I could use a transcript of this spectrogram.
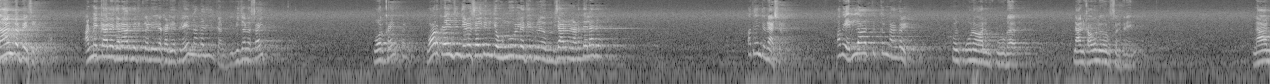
நாங்கள் பேசுகிறோம். அண்மைக்கால ஜனாதிபதிக்கு எழுதுகிற கடிதத்திலே நாங்கள் எழுதியிருக்கோம் ஜெனசைட் வார் கிரைம் வார் கிரைம்ஸும் ஜெனசைடும் இங்கே உள்ளூரில் தீர்ப்பு விசாரணை நடத்தலாது அது. இன்டர்நேஷனல் அவை எல்லாத்துக்கும் நாங்கள் போனாலும் கூட நான் கவலையோடு சொல்கிறேன். நான்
